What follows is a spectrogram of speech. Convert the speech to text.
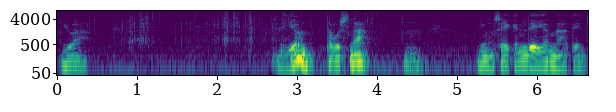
Di ba? Ayun, tapos na. Hmm. Yung second layer natin.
